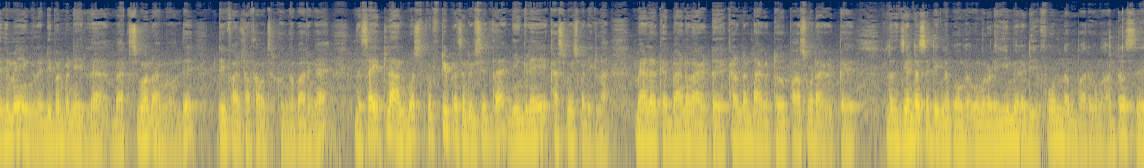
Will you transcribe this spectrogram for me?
எதுவுமே எங்களை டிபெண்ட் பண்ணி இல்லை. மேக்ஸிமம் நாங்கள் வந்து டிஃபால்ட்டாக தான் வச்சுருக்கோம். இங்கே பாருங்கள் இந்த சைட்டில் ஆல்மோஸ்ட் ஃபிஃப்டி பர்சன்ட் விஷயத்தை நீங்களே கஸ்டமைஸ் பண்ணிக்கலாம். மேலே இருக்க பேனர் ஆகட்டும் கண்டென்ட் ஆகட்டும் பாஸ்வேர்ட் ஆகட்டும் இல்லை ஜென்டர் செட்டிங்கில் போங்க. உங்களோட இமெயில் ஐடி ஃபோன் நம்பர் உங்கள் அட்ரஸ்ஸு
